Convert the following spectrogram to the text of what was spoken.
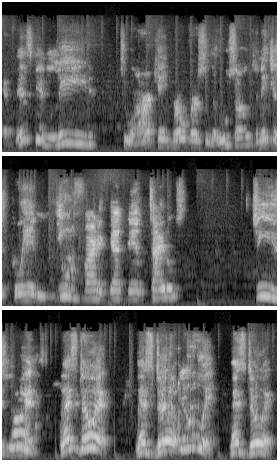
if this can lead to RK Bro versus the Usos, and they just go ahead and unify the goddamn titles. Jeez Louise. Let's do it. Let's do it. Let's it. do it. Let's do it.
